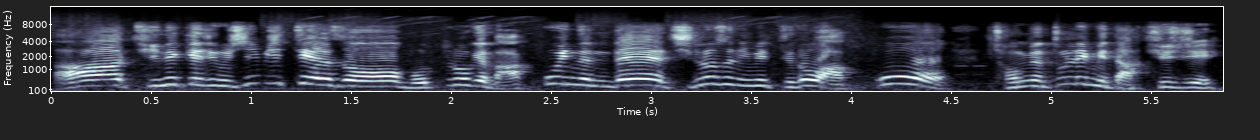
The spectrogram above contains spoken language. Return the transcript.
아 뒤늦게 지금 CBT에서 못 들어오게 막고 있는데 질럿은 이미 들어왔고 정면 뚫립니다. GG.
